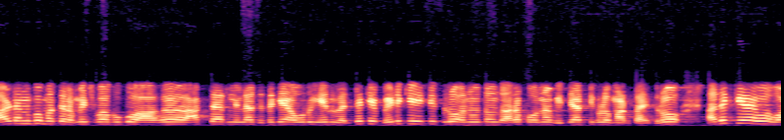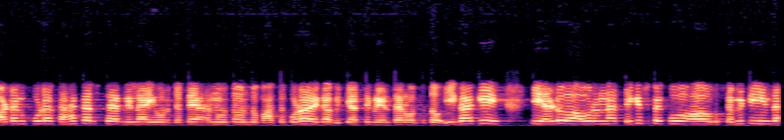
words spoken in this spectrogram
ವಾರ್ಡನ್ಗೂ ಮತ್ತೆ ರಮೇಶ್ ಬಾಬುಗೂ ಆಗ್ತಾ ಇರ್ಲಿಲ್ಲ. ಜೊತೆಗೆ ಅವರು ಏನು ಲಜ್ಜಕ್ಕೆ ಬೇಡಿಕೆ ಇಟ್ಟಿದ್ರು ಅನ್ನುವಂತ ಒಂದು ಆರೋಪವನ್ನ ವಿದ್ಯಾರ್ಥಿಗಳು ಮಾಡ್ತಾ ಇದ್ರು. ಅದಕ್ಕೆ ವಾರ್ಡನ್ ಕೂಡ ಸಹಕರಿಸ್ತಾ ಇರ್ಲಿಲ್ಲ ಇವ್ರ ಜೊತೆ ಅನ್ನುವಂತ ಒಂದು ಮಾತು ಕೂಡ ಈಗ ವಿದ್ಯಾರ್ಥಿಗಳು ಹೇಳ್ತಾ ಇರುವಂತದ್ದು ಹೀಗಾಗಿ ಈ ಎರಡು ಅವರನ್ನ ತೆಗಿಸ್ಬೇಕು. ಅವ್ರ ಕಮಿಟಿಯಿಂದ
